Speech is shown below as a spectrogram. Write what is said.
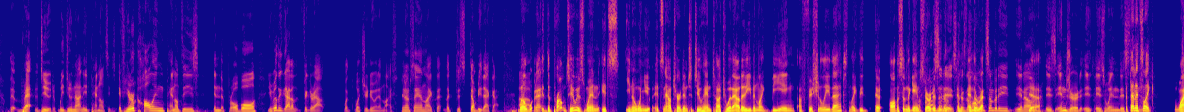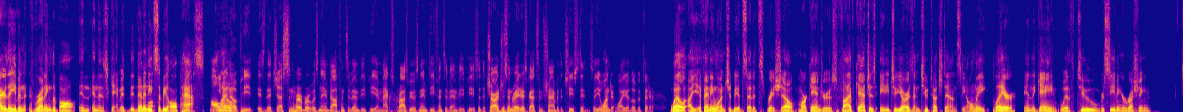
Dude, we do not need penalties. If you're calling penalties in the Pro Bowl, you really got to figure out what what you're doing in life. You know what I'm saying? Like, like just don't be that guy. Well, uh, I, the problem too is when it's you know when you it's now turned into two hand touch without it even like being officially that. Like the uh, all of a sudden the game started. and it is because the and moment the somebody you know yeah. is injured is, is when this. But then it's like why are they even running the ball in in this game? It, it, then it well, needs to be all pass. All you know? I know, Pete, is that Justin Herbert was named offensive MVP and Maxx Crosby was named defensive MVP. So the Chargers and Raiders got some shine, but the Chiefs didn't. So you wonder why you're a little bit bitter. Well, I, if anyone should be upset, it's Rachel. Mark Andrews, five catches, 82 yards, and two touchdowns. The only player in the game with two receiving or rushing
